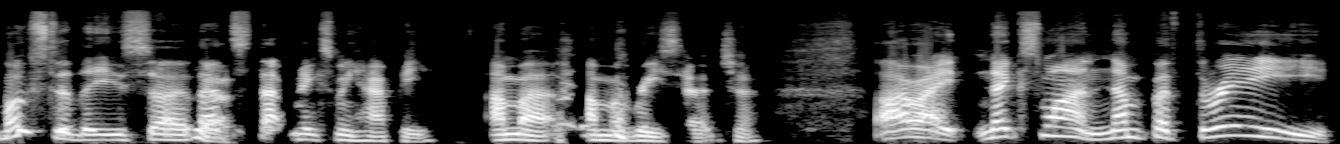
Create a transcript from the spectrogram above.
most of these. So that's that makes me happy. I'm a I'm a researcher. All right, next one, number three.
